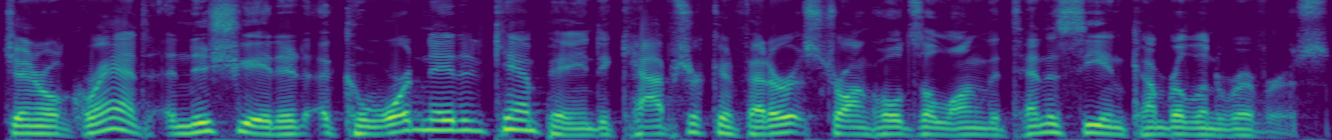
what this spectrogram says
General Grant initiated a coordinated campaign to capture Confederate strongholds along the Tennessee and Cumberland rivers.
